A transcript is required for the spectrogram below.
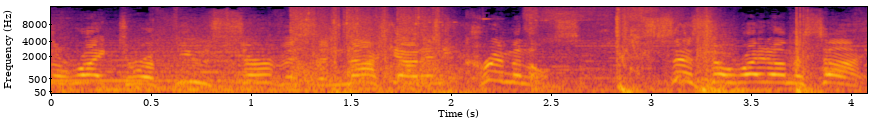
The right to refuse service and knock out any criminals. Says so right on the sign.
